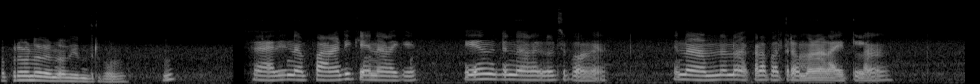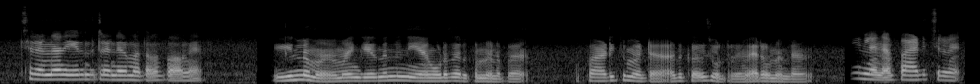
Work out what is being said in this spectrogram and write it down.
அப்புறம் வேணா ரெண்டு நாள் இருந்துட்டு போங்க. ம்? சரி நான் படிக்கேன் நாளைக்கு. இருந்துட்டு நாளைக்கு கழிச்சு போங்க. என்ன அண்ணனும் அக்களை பார்த்து ரொம்ப நாள் ஆயிட்டலாம். சரி ரெண்டு நாள் இருந்துட்டு ரெண்டு பேரும் மொத்தமாக போங்க. இல்லைம்மா நான் இங்கே இருந்தேன்னு நீ என் கூட தான் இருக்கணும்னு நினைப்பேன். இப்போ அடிக்க மாட்டேன். அதுக்காக சொல்கிறேன் வேற ஒன்றும் இல்லை. இல்லை நான் படிச்சிருவேன்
